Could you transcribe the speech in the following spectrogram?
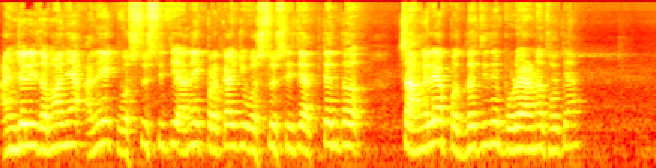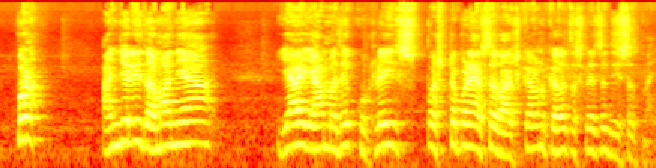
अंजली दमाने अनेक वस्तुस्थिती अनेक प्रकारची वस्तुस्थिती अत्यंत चांगल्या पद्धतीने पुढे आणत होत्या. पण अंजली दमान्या या यामध्ये कुठलेही स्पष्टपणे असं राजकारण करत असल्याचं दिसत नाही.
